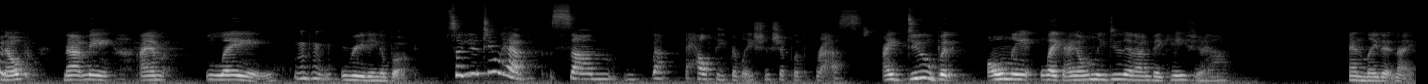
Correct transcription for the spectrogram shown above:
nope, not me. I am laying Mhm. reading a book. So you do have some uh, healthy relationship with rest. I do, but only like I only do that on vacation yeah. and late at night.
